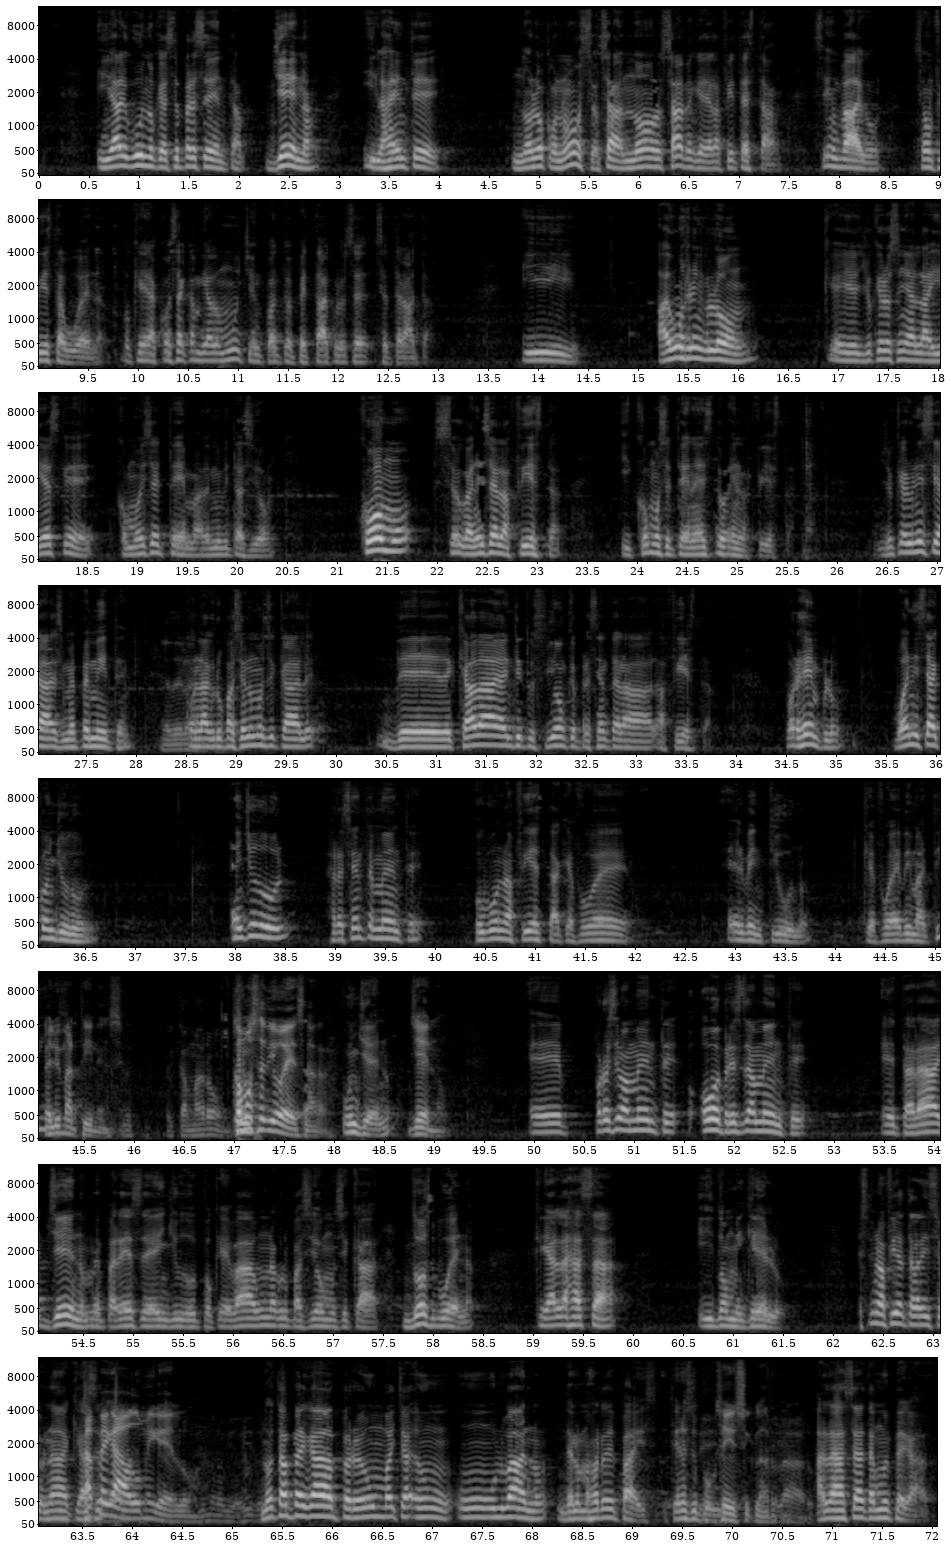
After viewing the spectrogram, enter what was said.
Y algunos que se presentan, llenan y la gente no lo conoce, o sea, no saben que de la fiesta están. Sin embargo, son fiestas buenas, porque la cosa ha cambiado mucho en cuanto a espectáculos se, se trata. Y hay un renglón que yo quiero señalar y es que, como dice el tema de mi invitación, cómo se organiza la fiesta y cómo se tiene esto en la fiesta. Yo quiero iniciar, si me permiten, Adelante. con las agrupaciones musicales de, de cada institución que presenta la, la fiesta. Por ejemplo, voy a iniciar con Yudul. En Yudul, recientemente hubo una fiesta que fue el 21, que fue Evi Martínez. Martínez. El camarón. ¿Cómo se dio esa? Un lleno. Lleno. Eh, próximamente, hoy precisamente, estará lleno, me parece, en Yudul, porque va una agrupación musical, dos buenas, que es Alajazá y Don Miguelo. Es una fiesta tradicional que Está hace... pegado, Don Miguelo. No está pegado, pero es un, bacha- un, un urbano de los mejores del país. y Tiene su público. Sí, sí, claro. Alajazá está muy pegado.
